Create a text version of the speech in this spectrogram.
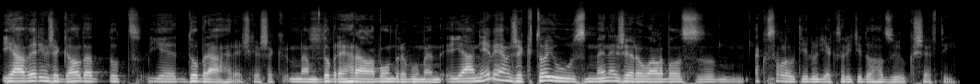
ja verím, že Gal Gadot je dobrá herečka, však nám dobre hrála Wonder Woman. Ja neviem, že kto ju z manažerov, alebo z... Ako sa volajú tí ľudia, ktorí ti dohadzujú kšefty?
